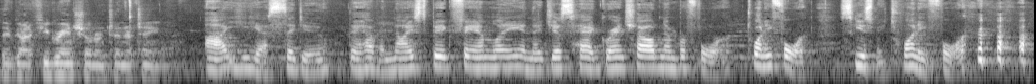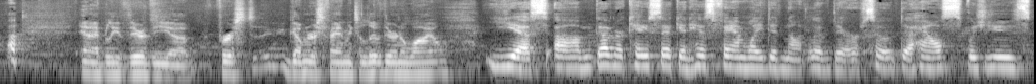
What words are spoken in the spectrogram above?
They've got a few grandchildren to entertain. Uh, yes, they do. They have a nice big family, and they just had grandchild number four, 24. Excuse me, 24. and I believe they're the uh, first governor's family to live there in a while? Yes. Um, Governor Kasich and his family did not live there, so the house was used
